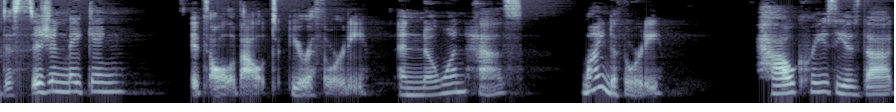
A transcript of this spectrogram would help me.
decision making. It's all about your authority, and no one has mind authority. How crazy is that?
